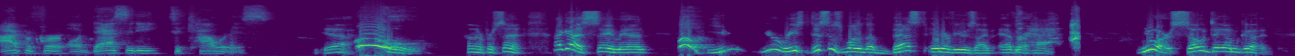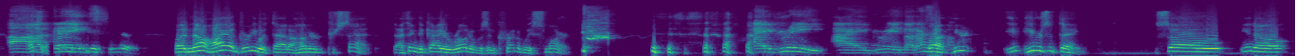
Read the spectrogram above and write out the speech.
I prefer audacity to cowardice. Yeah. Woo! 100%. I got to say, man, Woo! you, you're re- this is one of the best interviews I've ever had. You are so damn good. Ah, That's thanks. compliment to you. But no, I agree with that 100%. I think the guy who wrote it was incredibly smart. I agree. I agree. No, that's Well, here, here's the thing. So, you know,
